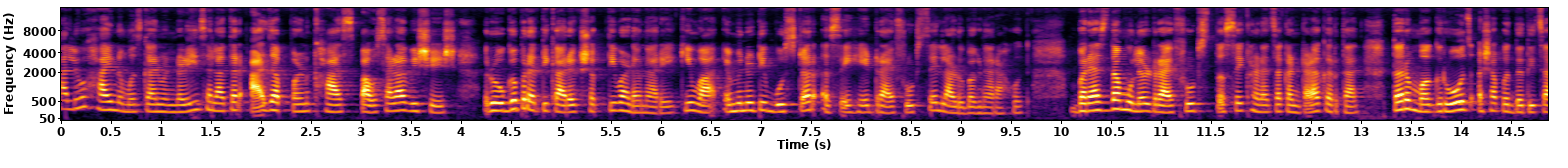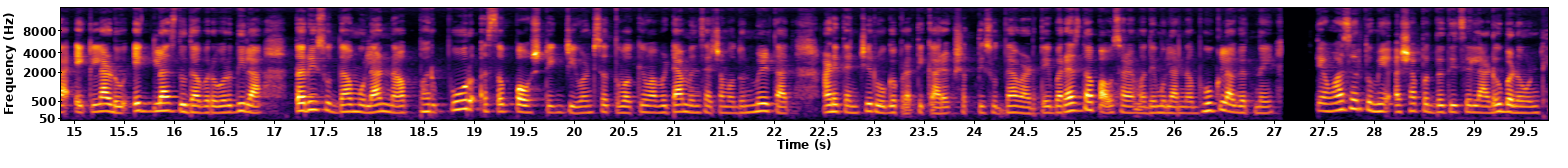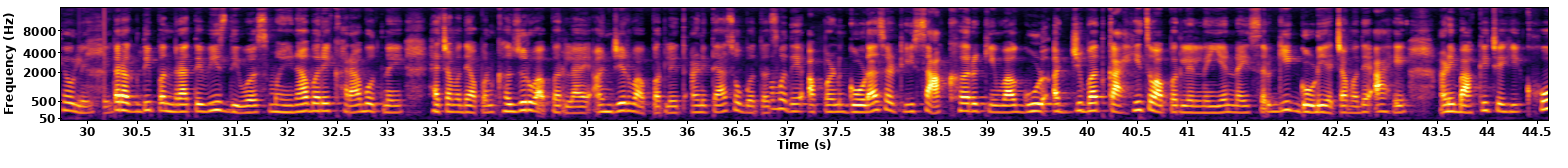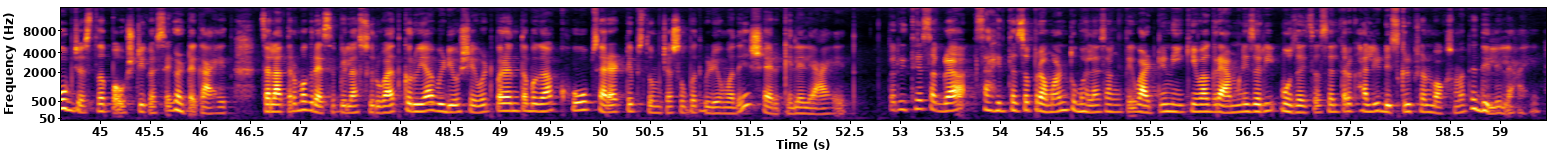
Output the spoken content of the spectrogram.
Hello hi नमस्कार मंडळी. चला तर आज आपण खास पावसाळा विशेष रोगप्रतिकारक शक्ती वाढवणारे किंवा इम्युनिटी बूस्टर असे हे ड्रायफ्रूट्सचे लाडू बघणार आहोत. बऱ्याचदा मुलं ड्रायफ्रूट्स तसे खाण्याचा कंटाळा करतात तर मग रोज अशा पद्धतीचा एक लाडू एक ग्लास दुधाबरोबर दिला तरीसुद्धा मुलांना भरपूर असं पौष्टिक जीवनसत्व किंवा विटॅमिन्स याच्यामधून मिळतात आणि त्यांची रोगप्रतिकारक शक्तीसुद्धा वाढते. बऱ्याचदा पावसाळ्यामध्ये मुलांना भूक लागत नाही तेव्हा जर तुम्ही अशा पद्धतीचे लाडू बनवून ठेवले तर अगदी पंधरा ते वीस दिवस महिनाभर हे खराब होत नाही. ह्याच्यामध्ये आपण खजूर वापरलाय अंजीर वापरलेत आणि त्यासोबतच मध्ये आपण गोडासाठी साखर किंवा गूळ अजिबात काहीच वापरलेलं नाही आहे नैसर्गिक गोडी याच्यामध्ये आहे आणि बाकीचेही खूप जास्त पौष्टिक असे घटक आहेत. चला तर मग रेसिपीला सुरुवात करूया. व्हिडिओ शेवटपर्यंत बघा. खूप साऱ्या टिप्स तुमच्यासोबत व्हिडिओमध्ये शेअर केलेल्या आहेत. तर इथे सगळ्या साहित्याचं प्रमाण तुम्हाला सांगते. वाटीने किंवा ग्रॅमने जरी मोजायचं असेल तर खाली डिस्क्रिप्शन बॉक्समध्ये दिलेलं आहे.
